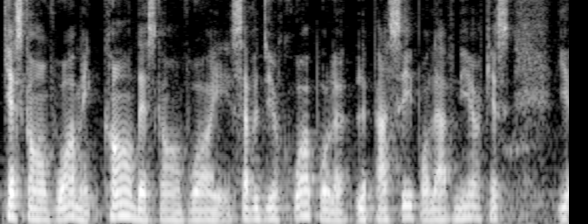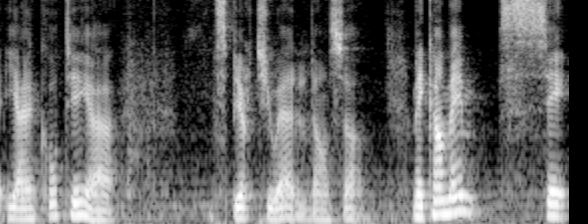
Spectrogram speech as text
qu'est-ce qu'on voit, mais quand est-ce qu'on voit et ça veut dire quoi pour le, passé, pour l'avenir? Il, y a, un côté euh, spirituel dans ça. Mais quand même, c'est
